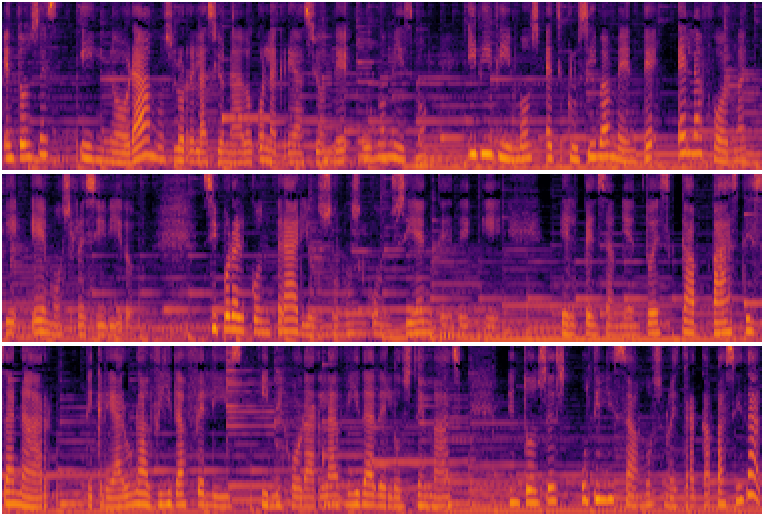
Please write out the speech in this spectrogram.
entonces ignoramos lo relacionado con la creación de uno mismo y vivimos exclusivamente en la forma que hemos recibido. Si por el contrario somos conscientes de que el pensamiento es capaz de sanar, de crear una vida feliz y mejorar la vida de los demás, entonces utilizamos nuestra capacidad.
